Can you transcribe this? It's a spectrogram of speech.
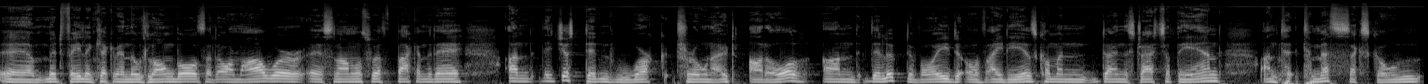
um, midfield and kicking in those long balls that Armagh were uh, synonymous with back in the day and they just didn't work Tyrone out at all. And they looked devoid of ideas coming down the stretch at the end. And to, to miss six goal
